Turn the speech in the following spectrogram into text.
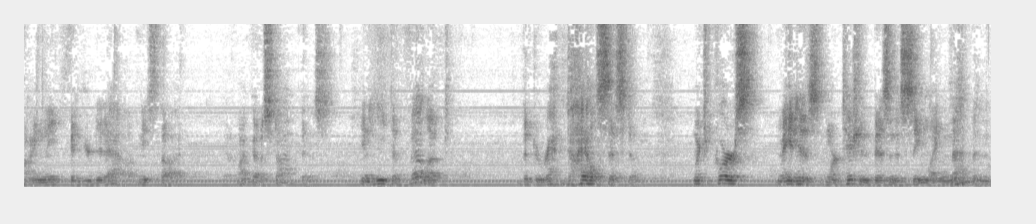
finally figured it out, and he thought, well, I've got to stop this. And he developed the direct dial system, which of course made his mortician business seem like nothing.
